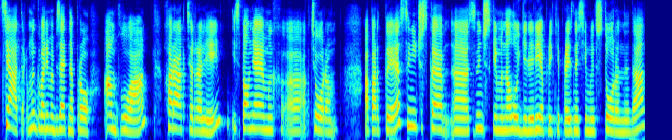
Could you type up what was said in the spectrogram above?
Театр. Мы говорим обязательно про амплуа, характер ролей, исполняемых э, актером, апарте, сценическое, э, сценические монологи или реплики, произносимые в стороны, да,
